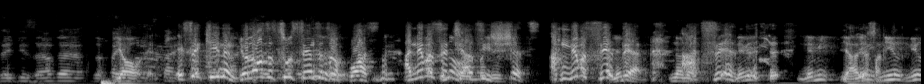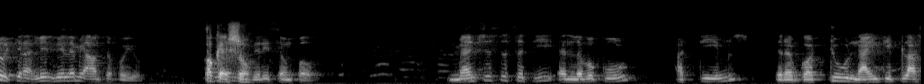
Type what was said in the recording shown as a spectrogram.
they deserve the the Yo, it's a Keenan. Your laws are too sensitive, boss. I never said No, Chelsea but shit. I never said Let me- that. No, no. I said. Let me, let me, Yeah, let yeah. Neil, Neil, can I, Neil, Neil, let me answer for you. okay, It's sure. Very simple. Manchester City and Liverpool are teams that have got two 90 plus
